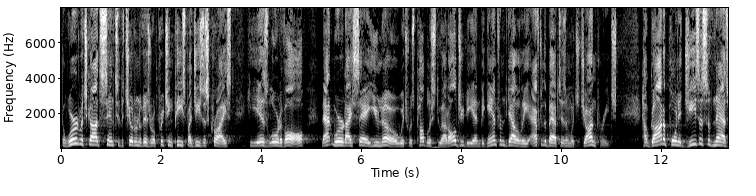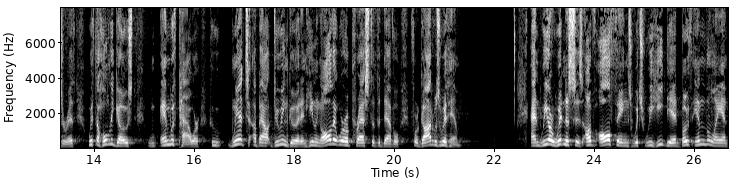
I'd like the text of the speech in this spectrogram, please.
The word which God sent to the children of Israel, preaching peace by Jesus Christ, he is Lord of all. That word I say, you know, which was published throughout all Judea and began from Galilee after the baptism which John preached how God appointed Jesus of Nazareth with the Holy Ghost and with power, who went about doing good and healing all that were oppressed of the devil, for God was with him. And we are witnesses of all things which we, he did, both in the land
